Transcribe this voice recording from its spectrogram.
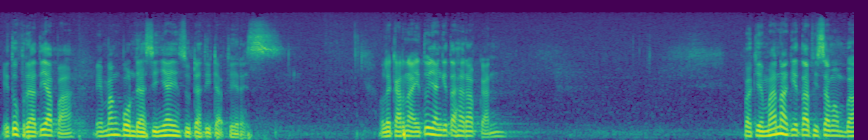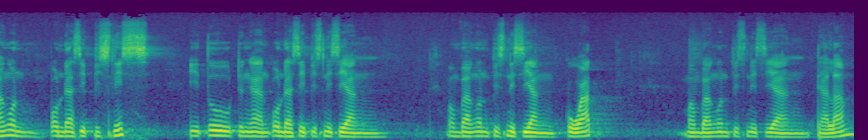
Itu berarti apa? Memang pondasinya yang sudah tidak beres. Oleh karena itu yang kita harapkan bagaimana kita bisa membangun pondasi bisnis itu dengan pondasi bisnis yang membangun bisnis yang kuat, membangun bisnis yang dalam,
